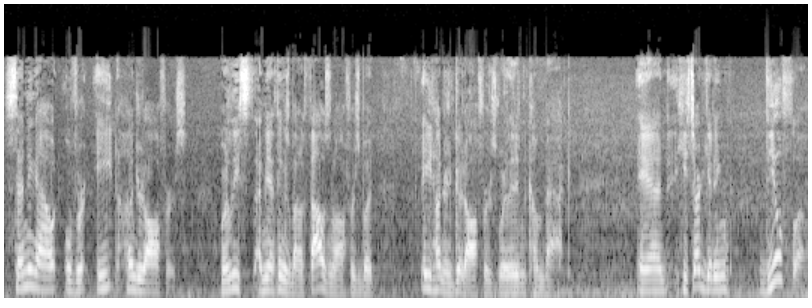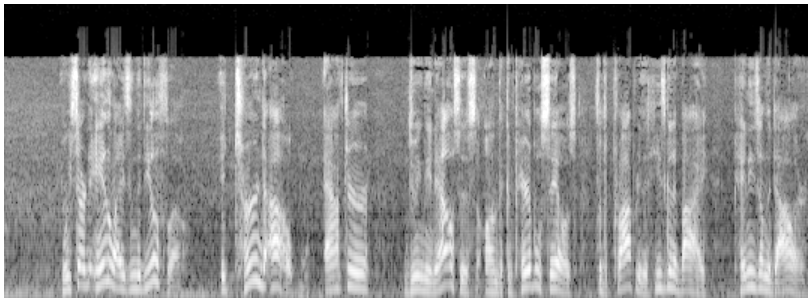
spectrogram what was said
sending out over 800 offers or at least, I mean, I think it was about a thousand offers, but 800 good offers where they didn't come back. And he started getting deal flow. And we started analyzing the deal flow. It turned out, after doing the analysis on the comparable sales for the property that he's going to buy, pennies on the dollar,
